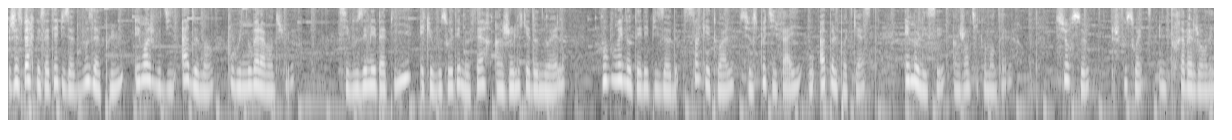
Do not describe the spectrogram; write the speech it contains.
J'espère que cet épisode vous a plu et moi je vous dis à demain pour une nouvelle aventure. Si vous aimez Papille et que vous souhaitez me faire un joli cadeau de Noël, vous pouvez noter l'épisode 5 étoiles sur Spotify ou Apple Podcast et me laisser un gentil commentaire. Sur ce, je vous souhaite une très belle journée.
